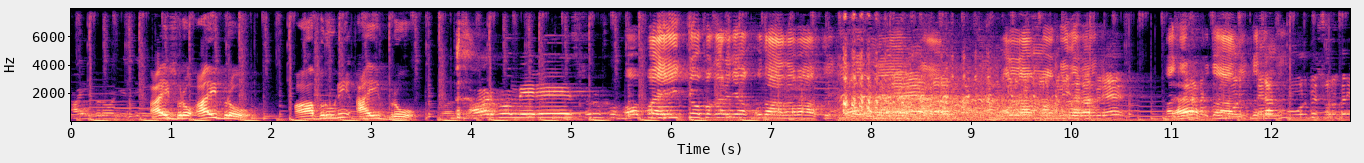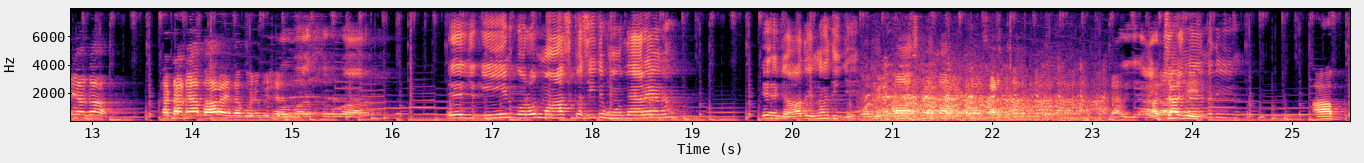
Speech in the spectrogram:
آئی برو آئی برو آئی برو آبرو نہیں آئی برو اور وہ میرے سرخ او پہی کیوں پکڑ جا خدا دا اللہ معافی دے خدا خون بھی سرخ نہیں آگا کھٹا ڈا باہر آیندا کوئی نہ کوئی شاید۔ اے یقین کرو ماسک اسی تے ہن لے رہے ہیں نا۔ یہ اجازت انہاں دی اچھا جی۔ ਆਪ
